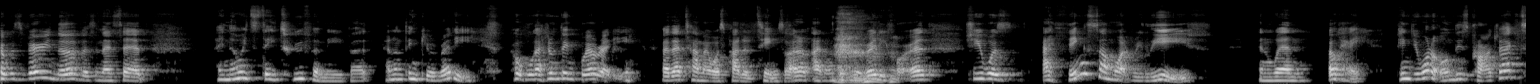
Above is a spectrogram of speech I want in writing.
I was very nervous and I said, I know it's day two for me, but I don't think you're ready. I don't think we're ready. By that time, I was part of the team, so I don't, I don't think we're ready for it. She was, I think, somewhat relieved. And when, okay, Ping, do you want to own this project?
